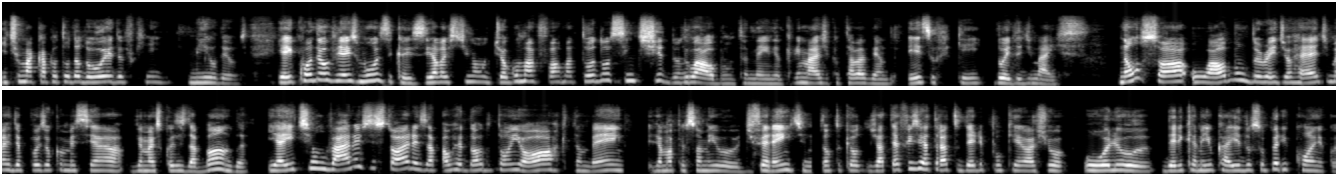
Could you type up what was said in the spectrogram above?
e tinha uma capa toda doida, eu fiquei, meu Deus. E aí, quando eu vi as músicas, e elas tinham, de alguma forma, todo o sentido do álbum também, né? Aquela imagem que eu tava vendo. Esse eu fiquei doida demais não só o álbum do Radiohead, mas depois eu comecei a ver mais coisas da banda. E aí tinham várias histórias ao redor do Tom York também. Ele é uma pessoa meio diferente, tanto que eu já até fiz retrato dele porque eu acho o olho dele que é meio caído super icônico.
